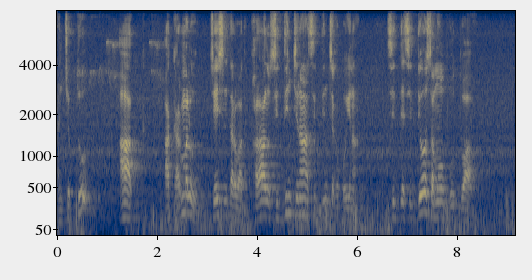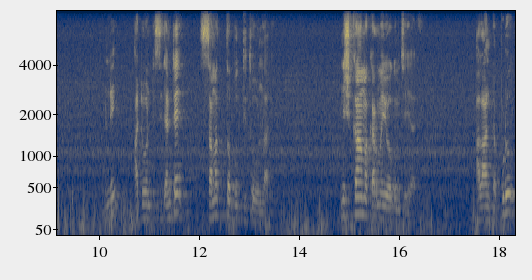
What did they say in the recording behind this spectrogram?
అని చెప్తూ ఆ ఆ కర్మలు చేసిన తర్వాత ఫలాలు సిద్ధించినా సిద్ధించకపోయినా సిద్ధ సిద్ధ్యో సమోభూత్వ అండి అటువంటి సిద్ధి అంటే సమత్వ బుద్ధితో ఉండాలి. నిష్కామ కర్మయోగం చేయాలి. అలాంటప్పుడు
